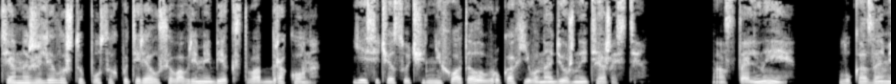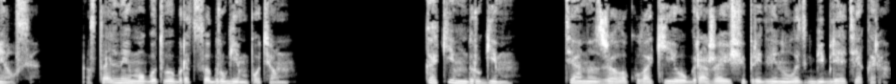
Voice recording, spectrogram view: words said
Тиана жалела, что посох потерялся во время бегства от дракона. Ей сейчас очень не хватало в руках его надежной тяжести. Остальные Лука замялся. Остальные могут выбраться другим путем. Каким другим? Тиана сжала кулаки и угрожающе придвинулась к библиотекарю.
